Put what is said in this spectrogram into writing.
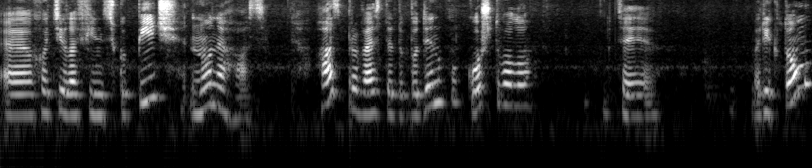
е, хотіла фінську піч, але не газ. Газ привезти до будинку коштувало це рік тому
